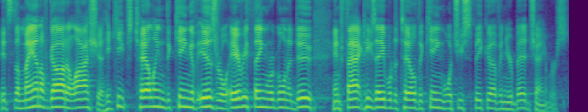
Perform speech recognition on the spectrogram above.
It's the man of God, Elisha. He keeps telling the king of Israel everything we're going to do. In fact, he's able to tell the king what you speak of in your bedchambers.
